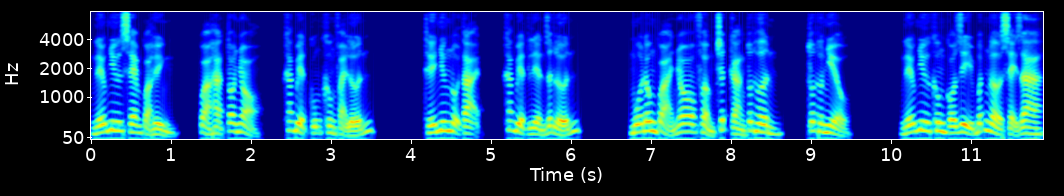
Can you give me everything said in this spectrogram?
nếu như xem quả hình, quả hạt to nhỏ, khác biệt cũng không phải lớn. Thế nhưng nội tại, khác biệt liền rất lớn. Mùa đông quả nho phẩm chất càng tốt hơn, tốt hơn nhiều. Nếu như không có gì bất ngờ xảy ra,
